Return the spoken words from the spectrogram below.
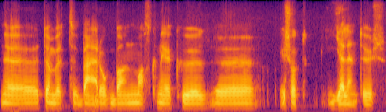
ö, tömött bárokban maszk nélkül, ö, és ott jelentős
